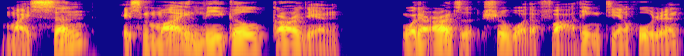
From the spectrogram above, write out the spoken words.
My son is my legal guardian。我的儿子是我的法定监护人。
